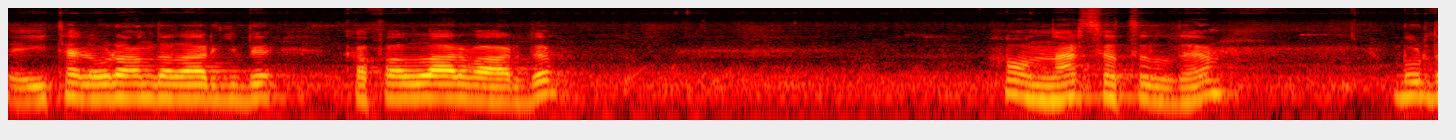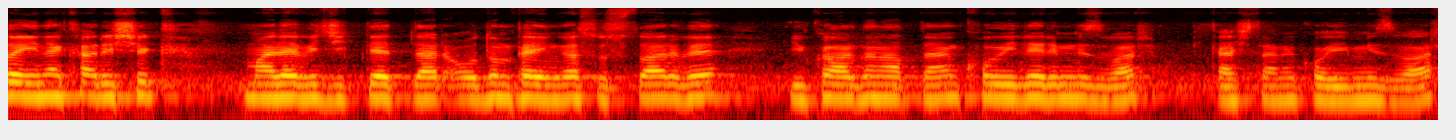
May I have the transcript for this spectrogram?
E, İtal orandalar gibi kafalılar vardı. Onlar satıldı. Burada yine karışık malevi cikletler, odun pengasuslar ve yukarıdan atlayan koyilerimiz var. Birkaç tane koyimiz var.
